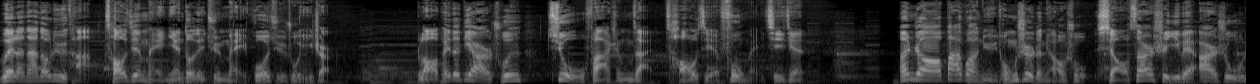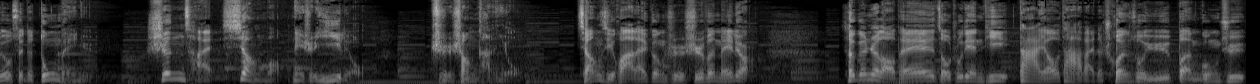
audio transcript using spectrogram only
为了拿到绿卡，曹姐每年都得去美国居住一阵儿。老裴的第二春就发生在曹姐赴美期间。按照八卦女同事的描述，小三儿是一位二十五六岁的东北女，身材相貌那是一流，智商堪忧，讲起话来更是十分没溜儿。她跟着老裴走出电梯，大摇大摆地穿梭于办公区，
